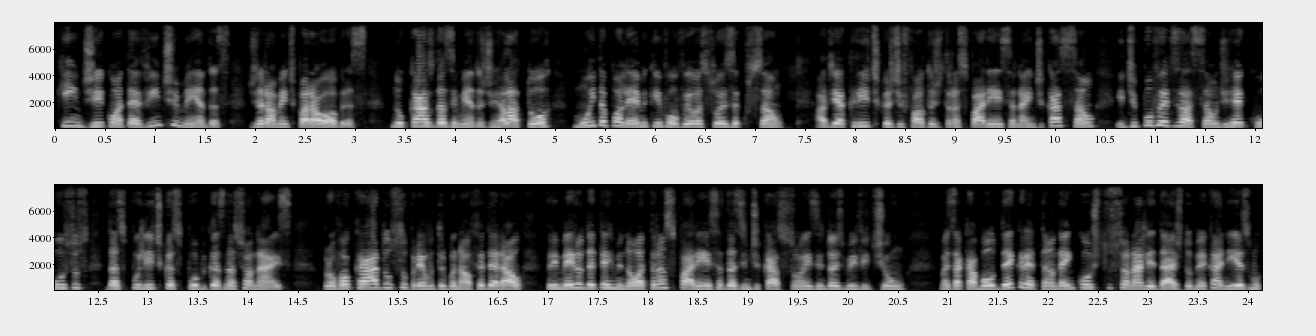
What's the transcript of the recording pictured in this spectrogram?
que indicam até 20 emendas, geralmente para obras. No caso das emendas de relator, muita polêmica envolveu a sua execução. Havia críticas de falta de transparência na indicação e de pulverização de recursos das políticas públicas nacionais. Provocado, o Supremo Tribunal Federal primeiro determinou a transparência das indicações em 2021, mas acabou decretando a inconstitucionalidade do mecanismo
